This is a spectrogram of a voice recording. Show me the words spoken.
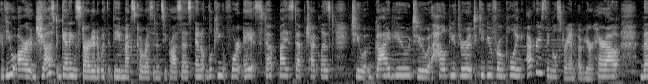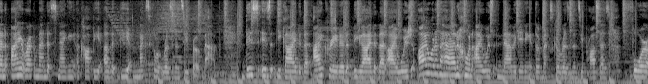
If you are just getting started with the Mexico residency process and looking for a step-by-step -step checklist to guide you, to help you through it, to keep you from pulling every single strand of your hair out, then I recommend snagging a copy of the Mexico Residency Roadmap. This is the guide that I created, the guide that I wish I would have had when I was navigating the Mexico residency process for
